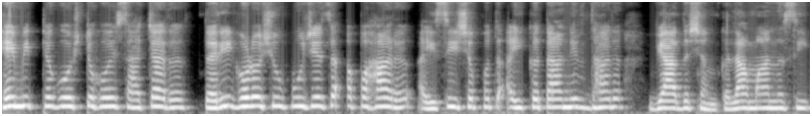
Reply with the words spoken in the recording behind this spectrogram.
हे मिथ्य गोष्ट होय साचार तरी घडो शिवपूजेचा अपहार ऐसी शपथ ऐकता निर्धार व्याध शंकला मानसी.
